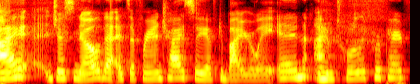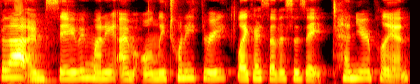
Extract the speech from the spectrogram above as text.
I just know that it's a franchise, so you have to buy your way in. I'm totally prepared for that. I'm saving money. I'm only 23. Like I said, this is a 10 year plan,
